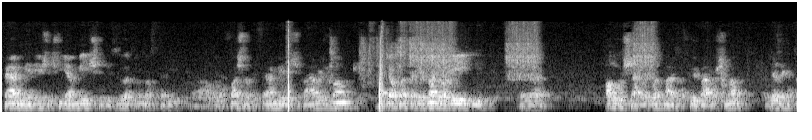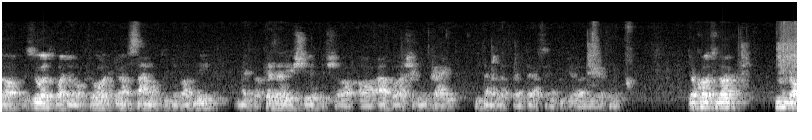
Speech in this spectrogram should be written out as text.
felmérés és ilyen mélységi zöld kataszteri fasori felmérés a városban, gyakorlatilag egy nagyon régi tanulsága volt már ez a fővárosnak, hogy ezeket a zöld vagyonokról egy olyan számot tudjon adni, amelyek a kezelését és a, a ápolási munkáit ütemezetben tervszerűen tudja elvégezni. Gyakorlatilag mind a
